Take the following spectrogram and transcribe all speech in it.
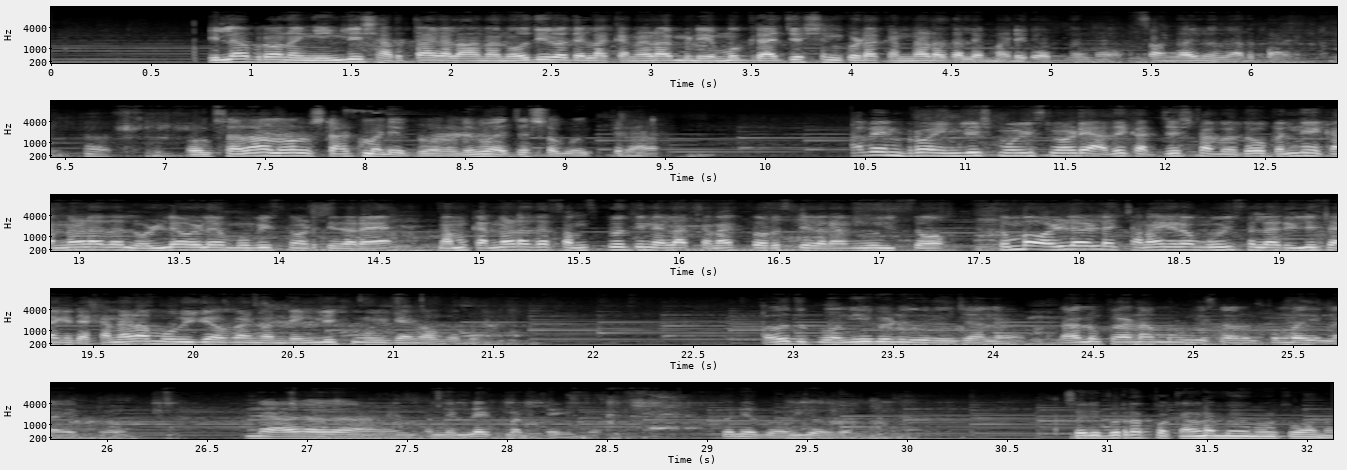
ಇಲ್ಲ ಬ್ರೋ ನಂಗೆ ಇಂಗ್ಲಿಷ್ ಅರ್ಥ ಆಗಲ್ಲ. ನಾನು ಓದಿರೋದೆಲ್ಲ ಕನ್ನಡ ಮೀಡಿಯಮ್ ಗ್ರಾಜುಯೇಷನ್ ಕೂಡ ಕನ್ನಡದಲ್ಲೇ ಮಾಡಿರೋದು ನನ್ನ ಸೊ ಹಂಗಾಗಿ ನಂಗೆ ಅರ್ಥ ಆಗಲ್ಲ. ಒಂದ್ಸಲ ನೋಡಿ ಸ್ಟಾರ್ಟ್ ಮಾಡಿ ಬ್ರೋ ನೀವು ಅಡ್ಜಸ್ಟ್ ಆಗೋಗ್ತೀರಾ ಅದೇನ್ ನಾವೇನ್ ಬ್ರೋ ಇಂಗ್ಲಿಷ್ ಮೂವೀಸ್ ನೋಡಿ ಅದಕ್ಕೆ ಅಡ್ಜಸ್ಟ್ ಆಗೋದು. ಬನ್ನಿ ಕನ್ನಡದಲ್ಲಿ ಒಳ್ಳೆ ಒಳ್ಳೆ ಮೂವೀಸ್ ನೋಡ್ತಿದಾರೆ ನಮ್ ಕನ್ನಡದ ಸಂಸ್ಕೃತಿನೆಲ್ಲ ಚೆನ್ನಾಗಿ ತೋರಿಸ್ತಿದಾರೆ ಮೂವೀಸ್ ತುಂಬಾ ಒಳ್ಳೆ ಒಳ್ಳೆ ಚೆನ್ನಾಗಿರೋ ಮೂವೀಸ್ ಎಲ್ಲ ರಿಲೀಸ್ ಆಗಿದೆ. ಕನ್ನಡ ಮೂವಿಗೆ ಹೋಗೋಣ ಒಂದು ಇಂಗ್ಲಿಷ್ ಮೂವಿಗೆ ಹೋಗೋದು. ಹೌದು ಬ್ರೋ ನೀವ್ ಹೇಳುದು ನಿಜಾನೇ. ನಾನು ಕನ್ನಡ ಮೂವೀಸ್ ನಾನು ತುಂಬಾ ದಿನ ಆಯ್ತು. ಇನ್ನ ಆಗಾಗ ನೆಗ್ಲೆಕ್ಟ್ ಮಾಡ್ತಾ ಇದ್ದೆ. ಬನ್ನಿ ಬ್ರೋ ಅವ್ರಿಗೆ ಹೋಗೋಣ. ಸರಿ ಬರ್ರಪ್ಪ ಕನ್ನಡ ಮೂವಿ ನೋಡ್ಕೋಣ.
